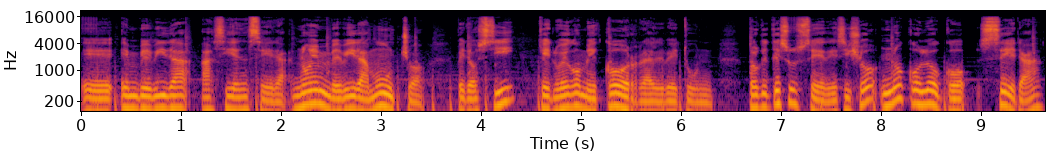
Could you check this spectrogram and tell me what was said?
eh, embebida así en cera. No embebida mucho, pero sí que luego me corra el betún. Porque ¿qué sucede? Si yo no coloco cera,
